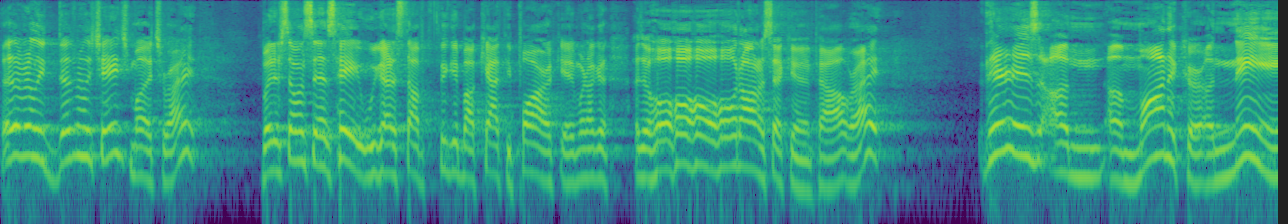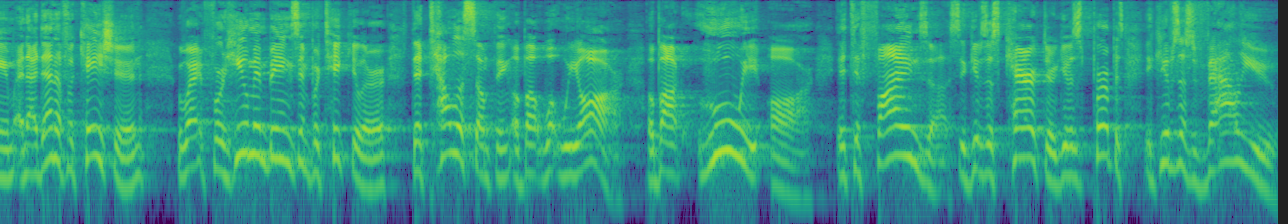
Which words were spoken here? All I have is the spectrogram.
doesn't really, doesn't really change much, right? But if someone says, hey, we got to stop thinking about Kathy Park and we're not going to, I say, ho, ho, ho, hold on a second, pal, right? There is a, a moniker, a name, an identification, right, for human beings in particular that tell us something about what we are, about who we are. It defines us. It gives us character. It gives us purpose. It gives us value.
